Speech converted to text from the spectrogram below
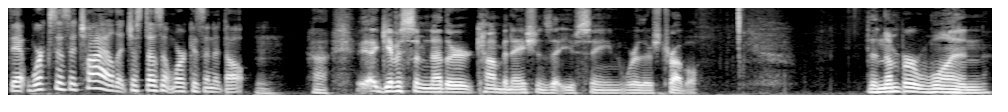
that works as a child. It just doesn't work as an adult. Huh. Uh, Give us some other combinations that you've seen where there's trouble. The number one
